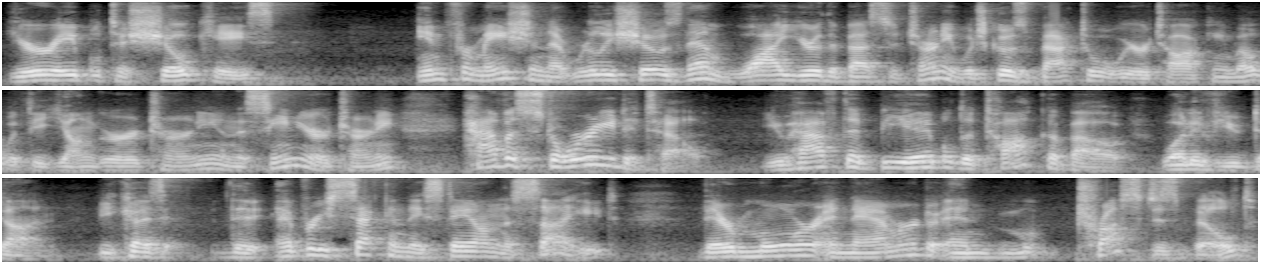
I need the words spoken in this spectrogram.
you're able to showcase information that really shows them why you're the best attorney, which goes back to what we were talking about with the younger attorney and the senior attorney. Have a story to tell. You have to be able to talk about what have you done because the, every second they stay on the site, they're more enamored and trust is built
